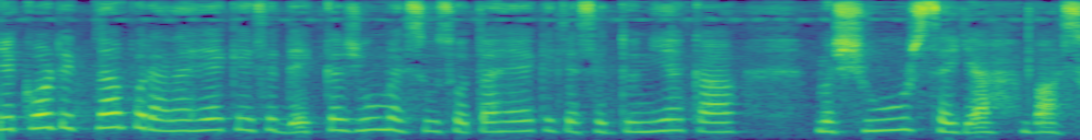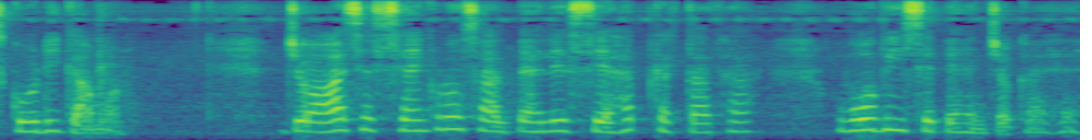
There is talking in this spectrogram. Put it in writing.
ये कोट इतना पुराना है कि इसे देखकर यूँ महसूस होता है कि जैसे दुनिया का मशहूर सयाह वास्कोडी गामा, जो आज से सैकड़ों साल पहले सेहत करता था, वो भी इसे पहन चुका है।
